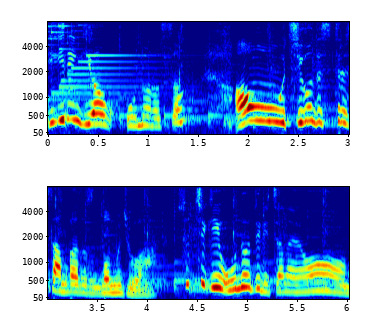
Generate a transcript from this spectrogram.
이기는 기업 오너로서 아우 직원들 스트레스 안 받아서 너무 좋아. 솔직히 오너들 있잖아요.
